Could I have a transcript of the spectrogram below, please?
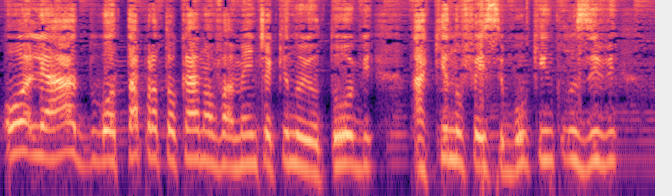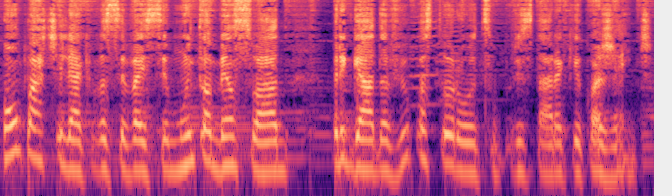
olhar, botar para tocar novamente aqui no YouTube, aqui no Facebook, inclusive compartilhar que você vai ser muito abençoado. Obrigada, viu, pastor Otso, por estar aqui com a gente.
